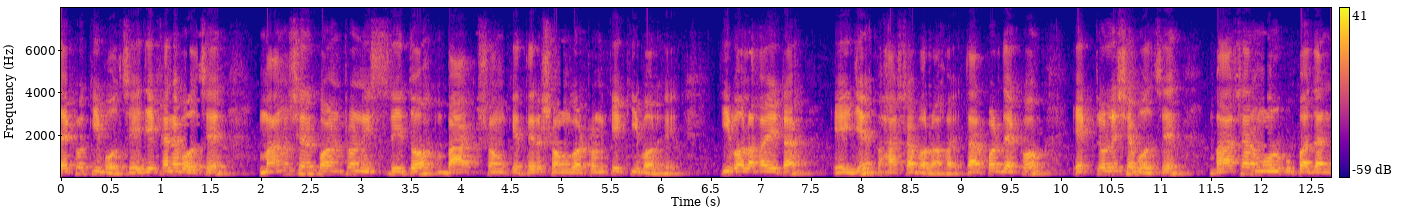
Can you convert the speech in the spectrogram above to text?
দেখো কি বলছে, এই যেখানে বলছে মানুষের কণ্ঠ নিঃসৃত বাক সংকেতের সংগঠনকে কি বলে? কি বলা হয় এটা? এই যে ভাষা বলা হয়। তারপর দেখো, একচল্লিশে বলছে, ভাষার মূল উপাদান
